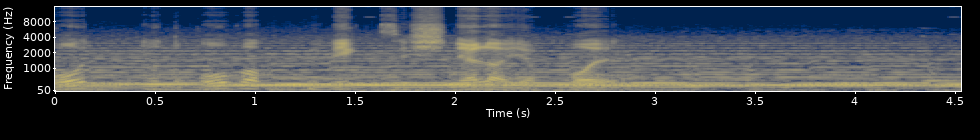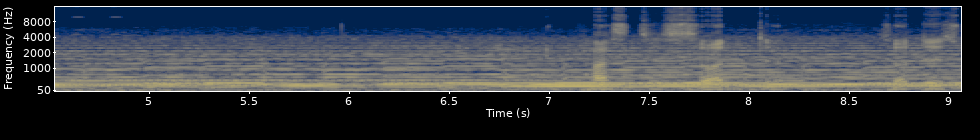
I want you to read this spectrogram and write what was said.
Drohnen und Rover bewegen sich schneller, jawohl. Gefasste Sonde. Sonde ist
